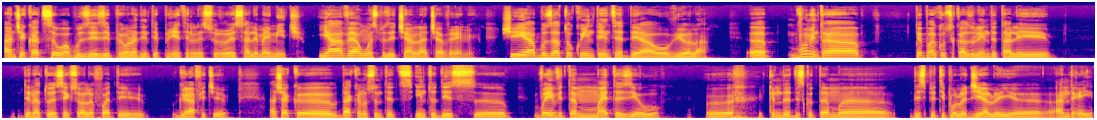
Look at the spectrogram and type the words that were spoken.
a încercat să o abuzeze pe una dintre prietenele surorii sale mai mici. Ea avea 11 ani la acea vreme și a abuzat-o cu intenția de a o viola. Uh, vom intra pe parcursul cazului în detalii de natură sexuală foarte grafice, așa că dacă nu sunteți into this, uh, vă invităm mai târziu Uh, când discutăm uh, despre tipologia lui uh, Andrei.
